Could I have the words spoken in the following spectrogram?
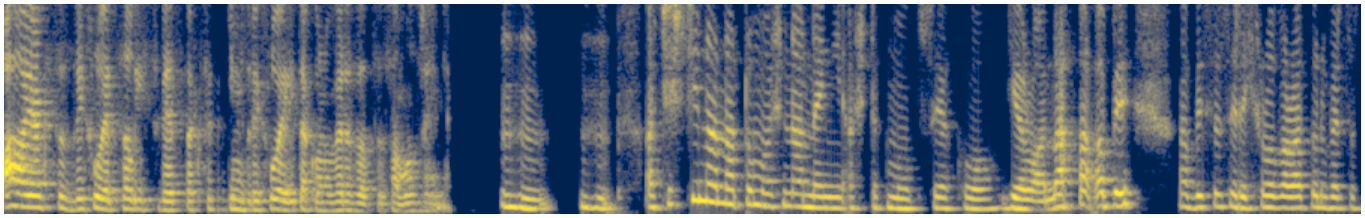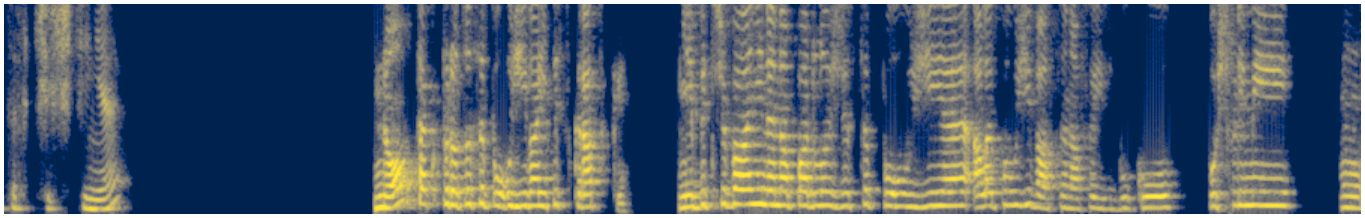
A jak se zrychluje celý svět, tak se tím zrychluje i ta konverzace samozřejmě. Mhm. A čeština na to možná není až tak moc jako dělaná, aby, aby se zrychlovala konverzace v češtině. No, tak proto se používají ty zkratky. Mně by třeba ani nenapadlo, že se použije, ale používá se na Facebooku. Pošli mi mm,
